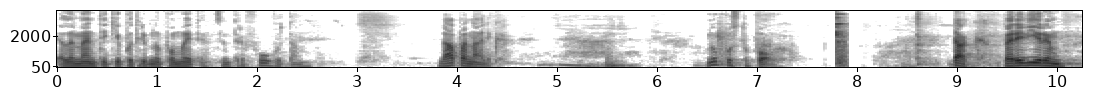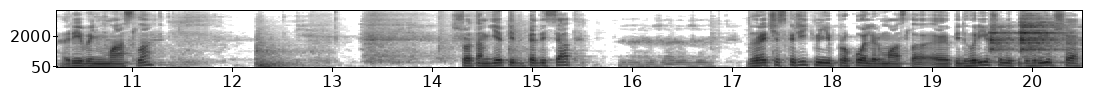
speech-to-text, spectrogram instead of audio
елементи, які потрібно помити. Центрифугу там. Да, паналік? Ну, поступово. Так, перевіримо рівень масла. Що там є під 50? До речі, скажіть мені про колір масла. Е, Підгорівше, не підгорівше.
